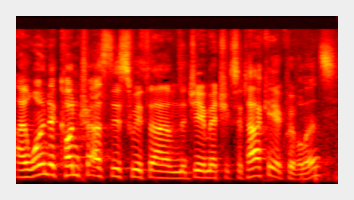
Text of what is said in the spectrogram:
I want to contrast this with um, the geometric Satake equivalence.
